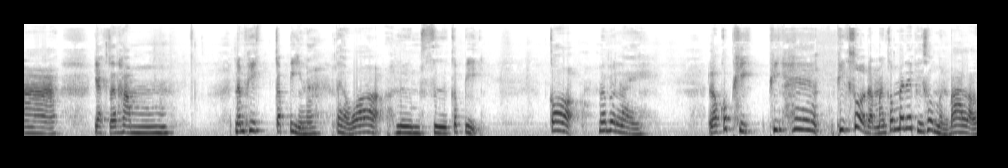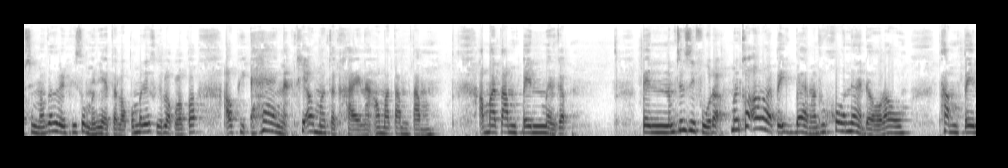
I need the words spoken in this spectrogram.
มา อยากจะทำน้ำพริกกะปินะ แต่ว่าลืมซื้อกะปิ ก็ไม่เป็นไร แล้วก็พริกพริกแห้งพริกสดอะมันก็ไม่ได้พริกสดเหมือนบ้านเราใช่ไหมมันก็จะเป็นพริกสดเหมือนใหญ่แต่เราก็ไม่ได้ซื้อหรอกเราก็เอาพริกแห้งเนี่ยที่เอามาจากไทยนะเอามาตำตำเอามาตำเป็นเหมือนกับ เป็นน้ำจิ้มซีฟู้ดอะมันก็อร่อยไปอีกแบบนะทุกคนเนี่ย เดี๋ยวเราทำเป็น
